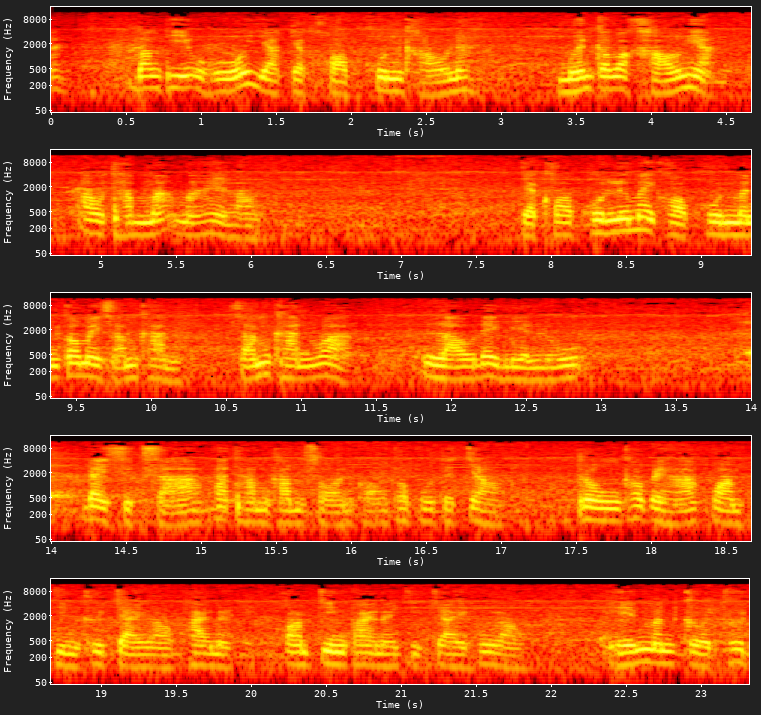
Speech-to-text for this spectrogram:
นะ บางทีโอ้โหอยากจะขอบคุณเขานะ เหมือนกับว่าเขาเนี่ย เอาธรรมะมาให้เรา จะขอบคุณหรือไม่ขอบคุณมันก็ไม่สำคัญสำคัญว่าเราได้เรียนรู้ ได้ศึกษาพระธรรมคำสอนของพระพุทธเจ้า ตรงเข้าไปหาความจริงคือใจเราภายใน ความจริงภายในจิตใจของเรา เห็นมันเกิดขึ้น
